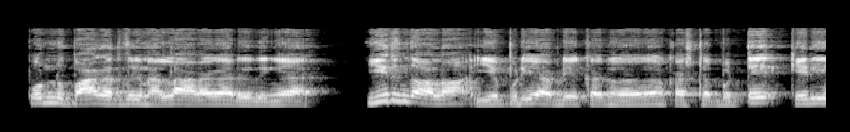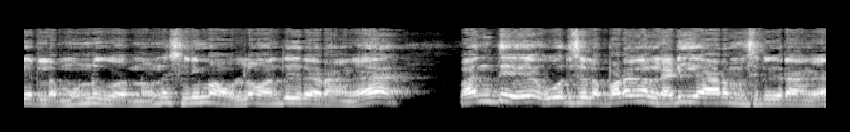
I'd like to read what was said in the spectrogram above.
பொண்ணு பார்க்கறதுக்கு நல்லா அழகாக இருக்குதுங்க. இருந்தாலும் எப்படியோ அப்படியே கஷ்டப்பட்டு கெரியரில் முன்னுக்கு வரணும்னு சினிமா உள்ள வந்துக்கிறாங்க. வந்து ஒரு சில படங்கள் நடிக்க ஆரம்பிச்சிருக்கிறாங்க.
